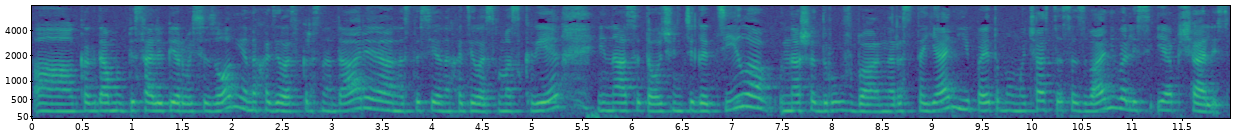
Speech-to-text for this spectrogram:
Э, когда мы писали первый сезон, я находилась в Краснодаре, Анастасия находилась в Москве, и нас это очень тяготило, наша дружба на расстоянии, поэтому мы часто созванивались и общались.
